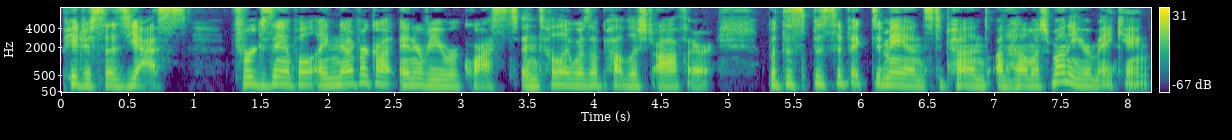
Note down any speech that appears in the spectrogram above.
Peter says yes. For example, I never got interview requests until I was a published author, but the specific demands depend on how much money you're making,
